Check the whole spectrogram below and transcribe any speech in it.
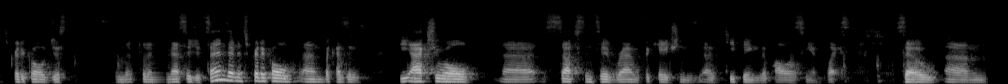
it's critical just the, for the message it sends, and it's critical um, because of the actual uh, substantive ramifications of keeping the policy in place. So, um,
